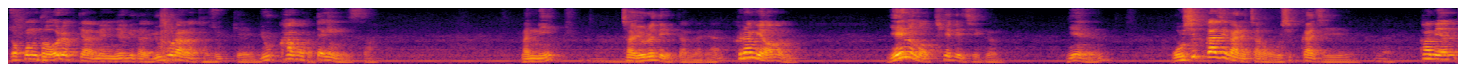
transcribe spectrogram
조금 더 어렵게 하면 여기다 6을 하나 더 줄게. 6하고 땡이 있어. 맞니? 자, 요래 돼 있단 말이야. 그러면 얘는 어떻게 돼 지금? 얘는 50까지 가랬잖아. 50까지. 네. 그러면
